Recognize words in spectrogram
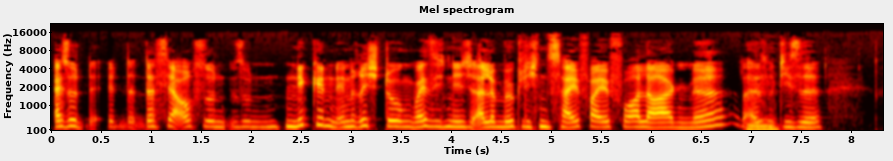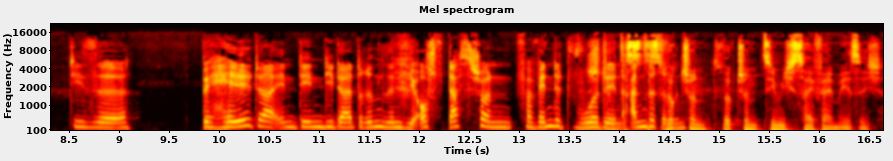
also das ist ja auch so, ein- so ein Nicken in Richtung, weiß ich nicht, alle möglichen Sci-Fi-Vorlagen, ne? Also diese, diese Behälter, in denen die da drin sind, wie oft das schon verwendet wurde Stimmt, in das, anderen. Das wirkt schon, das wirkt schon ziemlich Sci-Fi-mäßig.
